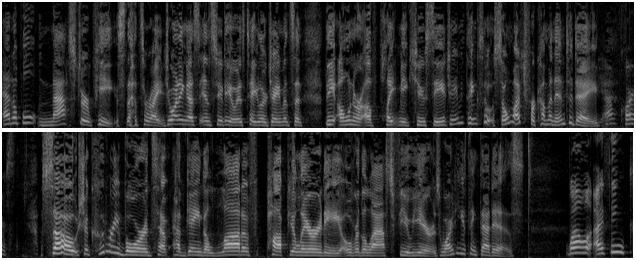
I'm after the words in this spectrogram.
edible masterpiece. That's right. Joining us in studio is Taylor Jamison, the owner of Plate Me QC. Jamie, thanks so, so much for coming in today. Yeah, of course. So, charcuterie boards have, have gained a lot of popularity over the last few years. Why do you think that is? Well, I think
